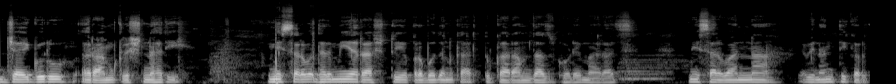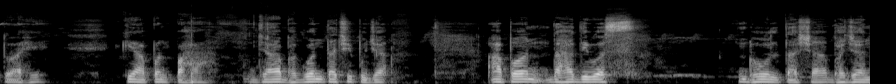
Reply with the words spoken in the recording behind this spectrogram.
जय गुरु रामकृष्ण हरी. मी सर्वधर्मीय राष्ट्रीय प्रबोधनकार तुकारामदास घोडे महाराज. मी सर्वांना विनंती करतो आहे की आपण पहा ज्या भगवंताची पूजा आपण दहा दिवस ढोल ताशा भजन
